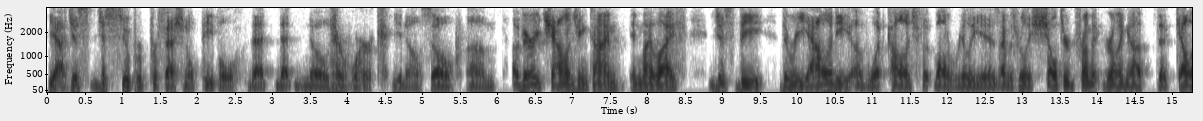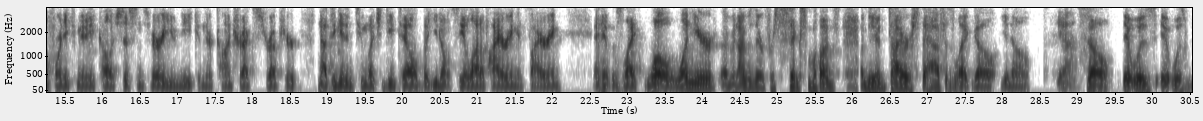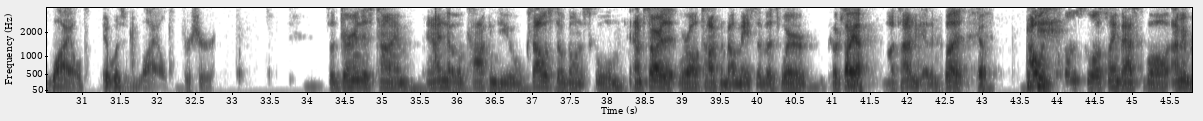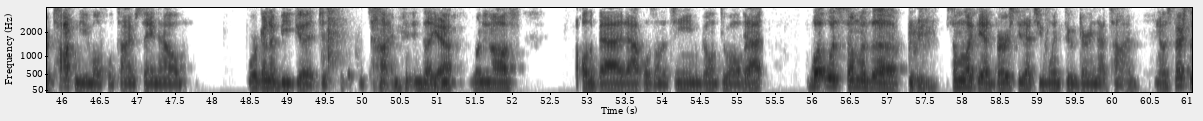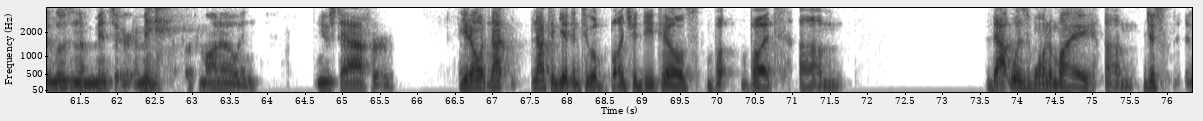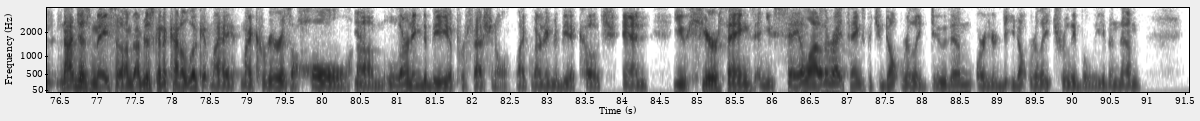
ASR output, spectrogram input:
yeah, just, just super professional people that, that know their work, you know? So, um, a very challenging time in my life. Just the, the reality of what college football really is. I was really sheltered from it growing up. The California community college system is very unique in their contract structure. Not to get into too much detail, but you don't see a lot of hiring and firing. And it was like, whoa, one year. I mean, I was there for six months, and the entire staff is let go. You know. Yeah. So it was it was wild. It was wild for sure. So during this time, and I know talking to you because I was still going to school, and I'm sorry that we're all talking about Mesa, but it's where Coach oh, yeah. a lot of time together. But yep. I was still going to school. I was playing basketball. I remember talking to you multiple times, saying how we're gonna be good, just give us some time, and like yeah. running off all the bad apples on the team, going through all yeah. that. What was some of the some of like the adversity that you went through during that time? You know, especially losing a mentor, a mentor, Coach Romano, and new staff or you know not not to get into a bunch of details but but um that was one of my um, just not just Mesa. I'm, I'm just going to kind of look at my my career as a whole, yeah. um, learning to be a professional, like learning to be a coach, and you hear things and you say a lot of the right things, but you don't really do them, or you're you don't really truly believe in them,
